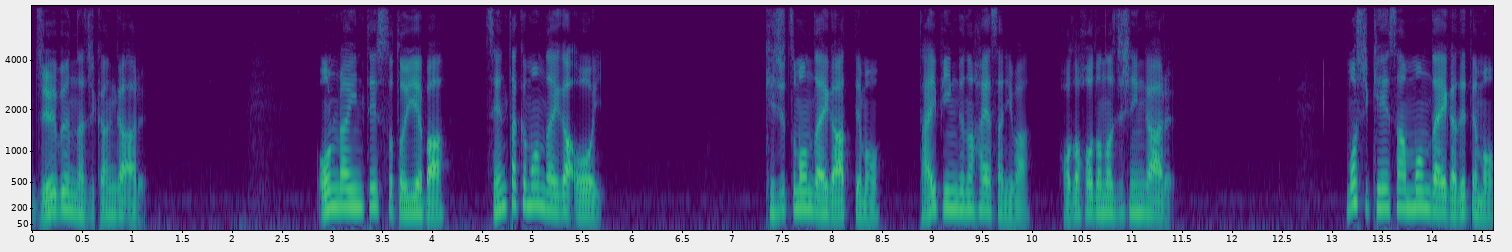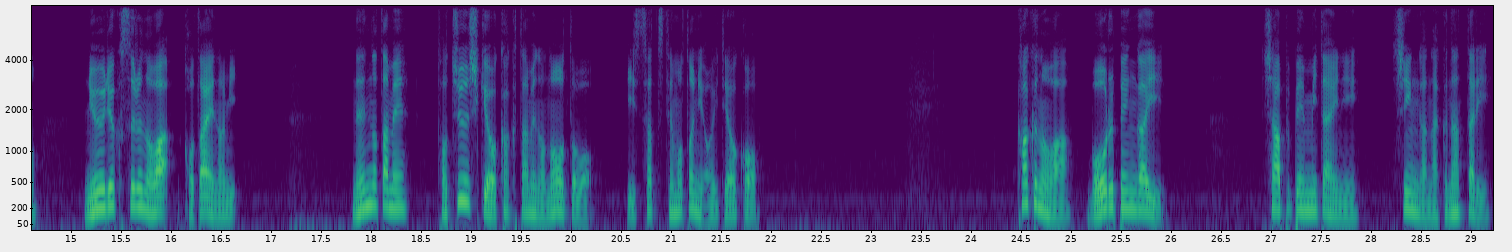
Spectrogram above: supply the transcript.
十分な時間がある。オンラインテストといえば選択問題が多い。記述問題があってもタイピングの速さにはほどほどの自信がある。もし計算問題が出ても入力するのは答えのみ。念のため途中式を書くためのノートを一冊手元に置いておこう。書くのはボールペンがいい。シャープペンみたいに芯がなくなったり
